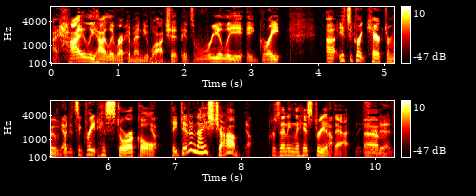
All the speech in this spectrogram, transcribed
I highly, highly recommend you watch it. It's really a great. Uh, it's a great character movie, yep. but it's a great historical. Yep. They did a nice job yep. presenting the history of that. They sure um, did.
